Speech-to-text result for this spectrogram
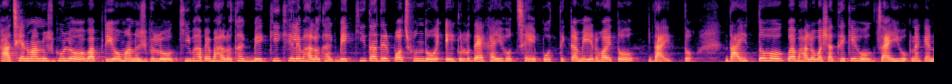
কাছের মানুষগুলো বা প্রিয় মানুষগুলো কীভাবে ভালো থাকবে, কি খেলে ভালো থাকবে, কি তাদের পছন্দ, এগুলো দেখাই হচ্ছে প্রত্যেকটা মেয়ের হয়তো দায়িত্ব। দায়িত্ব হোক বা ভালোবাসা থেকে হোক, যাই হোক না কেন,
